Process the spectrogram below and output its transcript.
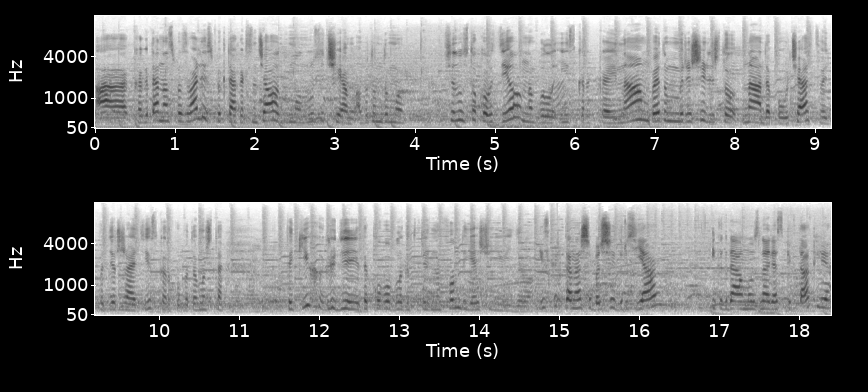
А когда нас позвали в спектакль, сначала думала, ну зачем, а потом думаю, все ну столько сделано было Искорка и нам, поэтому мы решили, что надо поучаствовать, поддержать Искорку, потому что таких людей, такого благотворительного фонда я еще не видела. Искорка наши большие друзья, и когда мы узнали о спектакле,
